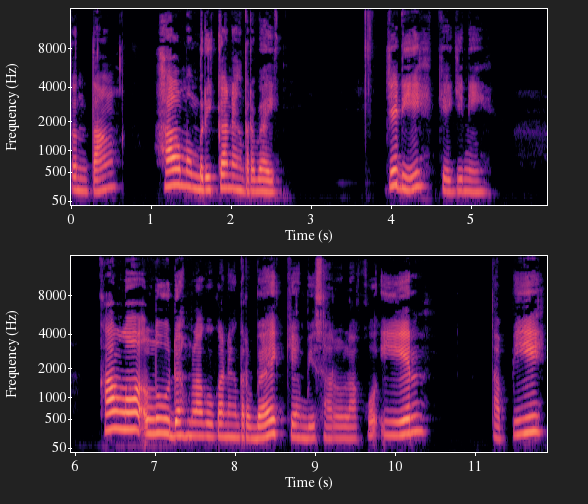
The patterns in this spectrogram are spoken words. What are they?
tentang hal memberikan yang terbaik. Jadi, kayak gini. Kalau lu udah melakukan yang terbaik yang bisa lu lakuin, tapi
